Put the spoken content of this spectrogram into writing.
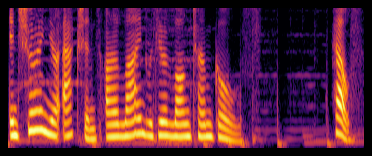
ensuring your actions are aligned with your long term goals. Health.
